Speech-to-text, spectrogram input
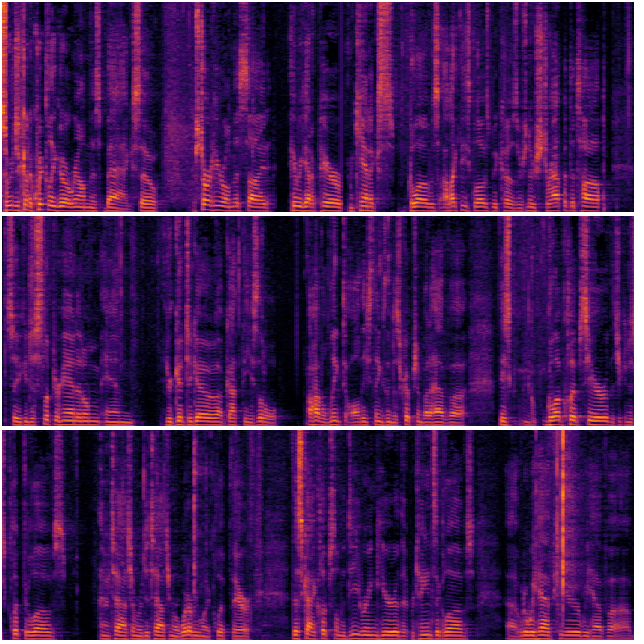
So we're just gonna quickly go around this bag. So we'll start here on this side. Here we got a pair of Mechanix gloves. I like these gloves because there's no strap at the top. So you can just slip your hand in them and you're good to go. I've got these little, I'll have a link to all these things in the description, but I have uh, these glove clips here that you can just clip the gloves and attach them or detach them or whatever you want to clip there. This guy clips on the D-ring here that retains the gloves. Uh, what do we have here? We have a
